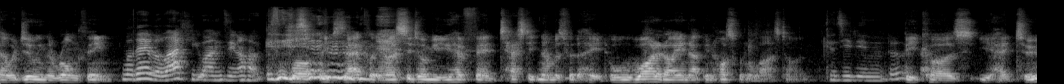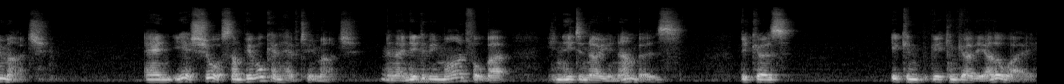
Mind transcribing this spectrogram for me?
they were doing the wrong thing Well, they're the lucky ones in a hot condition. well exactly and i said to them you have fantastic numbers for the heat well why did i end up in hospital last time Because you didn't do it. because you had too much. And yeah, sure, some people can have too much and they need to be mm. mindful, but you need to know your numbers because it can it can go the other way.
